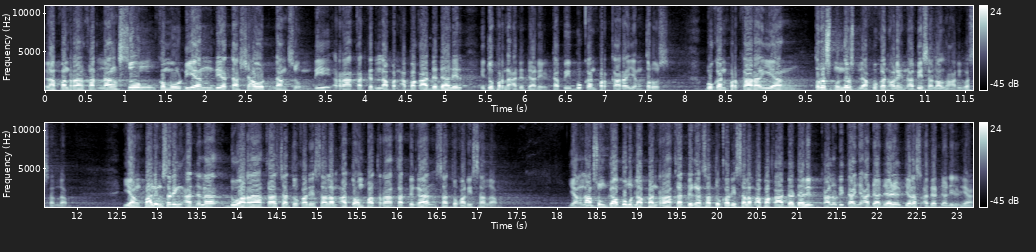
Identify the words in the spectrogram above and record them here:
8 rakaat langsung, kemudian dia tasyahud langsung di rakaat ke-8. Apakah ada dalil? Itu pernah ada dalil, tapi bukan perkara yang terus. Bukan perkara yang terus-menerus dilakukan oleh Nabi sallallahu alaihi wasallam. Yang paling sering adalah dua rakaat satu kali salam atau empat rakaat dengan satu kali salam. Yang langsung gabung 8 rakaat dengan satu kali salam apakah ada dalil? Kalau ditanya ada dalil, jelas ada dalilnya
